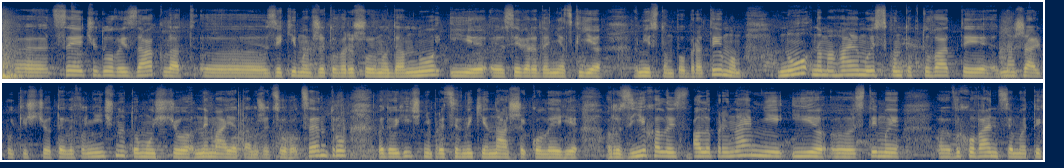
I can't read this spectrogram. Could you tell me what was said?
Е, Це чудовий заклад, е, з яким ми вже товаришуємо давно, і е, Сєвєродонецьк є містом побратимом. Ну намагаємось контактувати, на жаль, поки що телефонічно, тому що немає там вже цього центру. Педагогічні працівники, наші колеги роз'їхались, але принаймні і з тими вихованцями тих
